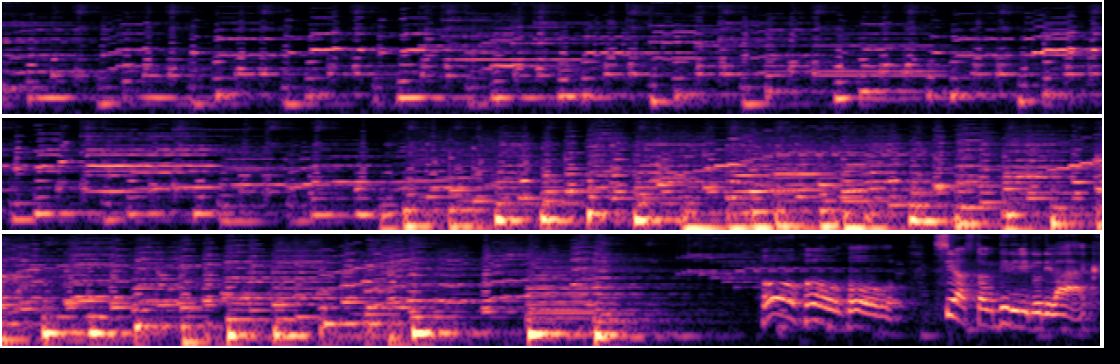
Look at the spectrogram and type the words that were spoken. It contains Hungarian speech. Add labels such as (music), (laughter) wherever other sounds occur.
Thank you. Sziasztok, didili dudilák!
